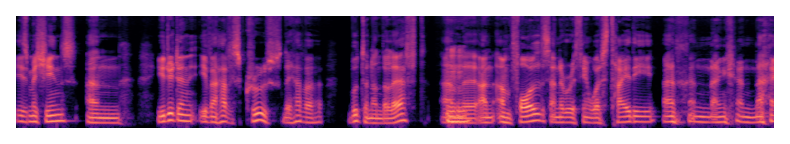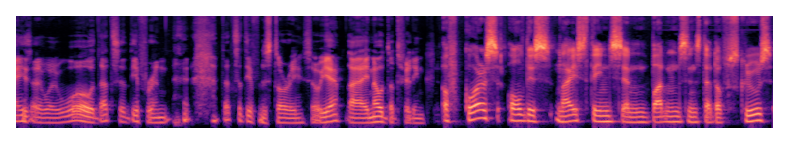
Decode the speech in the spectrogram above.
his machines, and you didn't even have screws. They have a button on the left and, mm-hmm. uh, and unfolds and everything was tidy and, and, and nice. I was, whoa, that's a different, that's a different story. So yeah, I know that feeling. Of course, all these nice things and buttons instead of screws,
